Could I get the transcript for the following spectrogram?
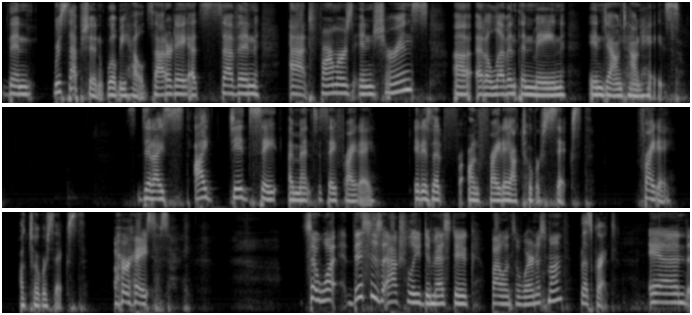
then reception will be held Saturday at seven at Farmers Insurance uh, at 11th and Main in downtown Hays. Did I? I did say I meant to say Friday. It is at on Friday, October 6th. Friday, October 6th. All right. So sorry. So what this is actually Domestic Violence Awareness Month. That's correct. And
